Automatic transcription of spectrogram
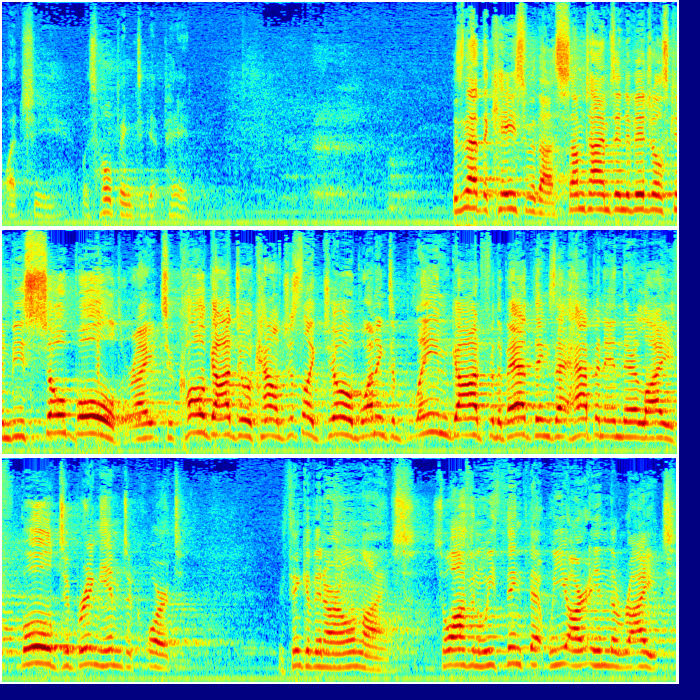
what she was hoping to get paid. Isn't that the case with us? Sometimes individuals can be so bold, right, to call God to account, just like Job, wanting to blame God for the bad things that happen in their life, bold to bring him to court. We think of in our own lives. So often we think that we are in the right.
